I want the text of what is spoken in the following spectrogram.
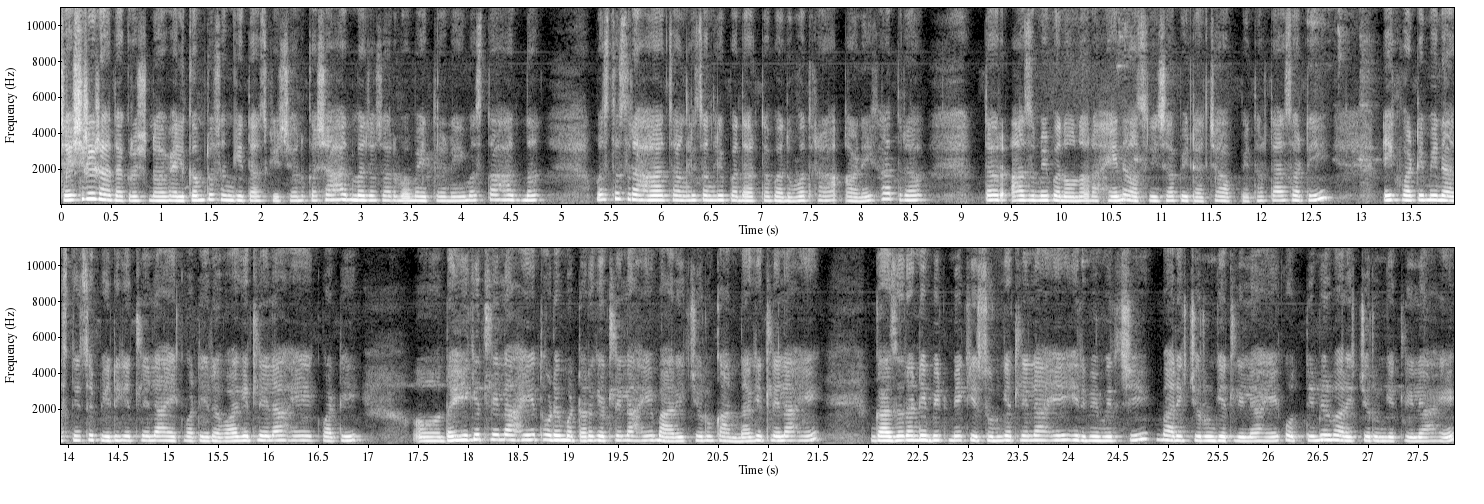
जय Shri Radhakrishna. Welcome to Sangeeta's kitchen कशा आहात माझ्या सर्व मैत्रिणी? मस्त आहात ना? मस्तच राहा. चांगले चांगले पदार्थ बनवत राहा आणि खात राहा. तर आज मी बनवणार आहे नाचणीच्या पिठाचे आप्पे. तर त्यासाठी एक वाटी मी नाचणीचे पीठ घेतलेलं आहे एक वाटी रवा घेतलेला आहे एक वाटी दही घेतलेलं आहे थोडे मटर घेतलेलं आहे बारीक चिरून कांदा घेतलेला आहे गाजर आणि बीट मी किसून घेतलेलं आहे हिरवी मिरची बारीक चिरून घेतलेली आहे कोथिंबीर बारीक चिरून घेतलेली आहे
